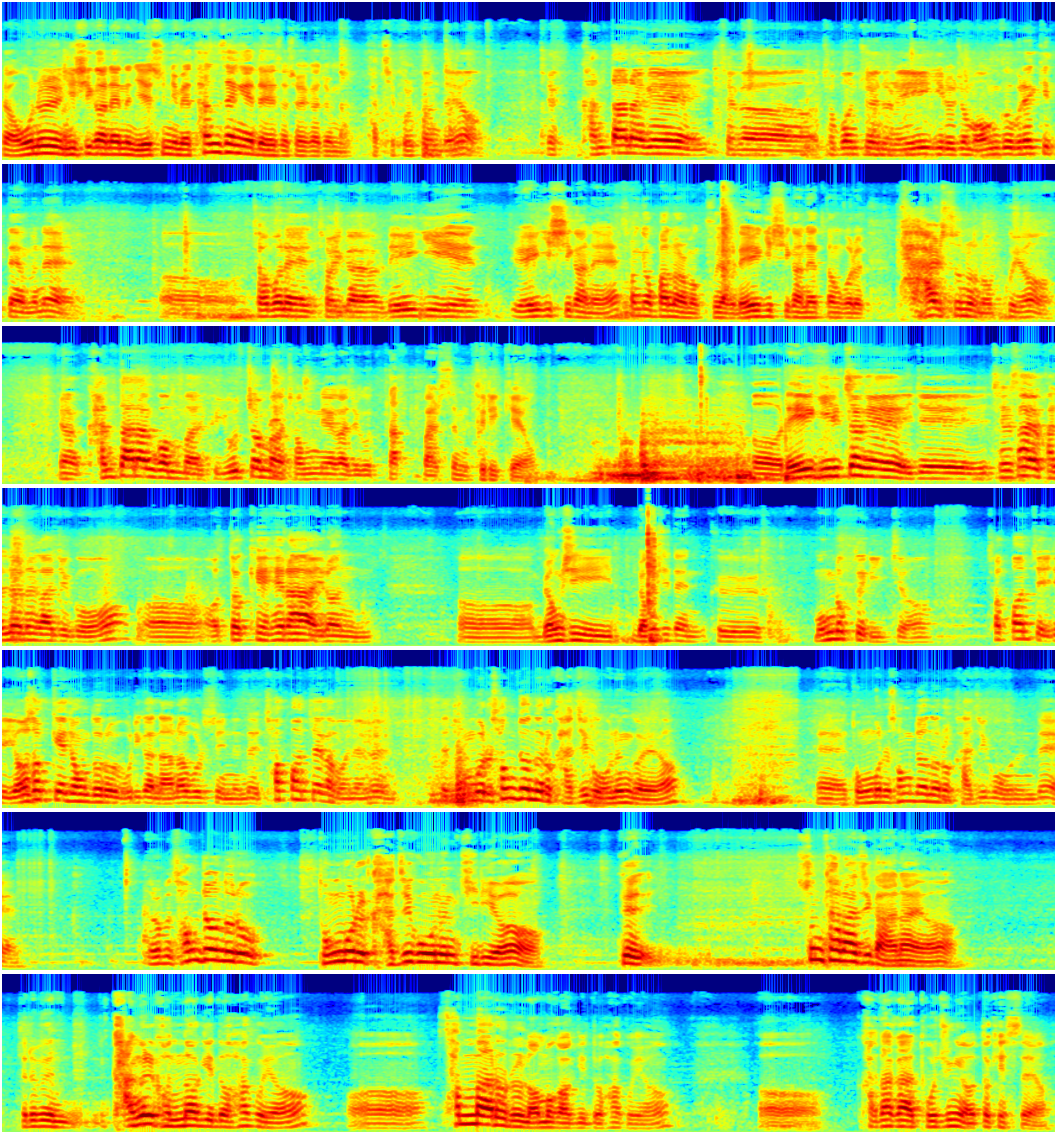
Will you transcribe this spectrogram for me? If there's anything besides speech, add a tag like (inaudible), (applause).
자, 오늘 이 시간에는 예수님의 탄생에 대해서 저희가 좀 같이 볼 건데요. 간단하게 제가 저번 주에는 레이기를 좀 언급을 했기 때문에 어, 저번에 저희가 레이기의 레이기 시간에 성경 파노라마 구약 레이기 시간에 했던 거를 다 할 수는 없고요. 그냥 간단한 것만 그 요점만 정리해 가지고 딱 말씀을 드릴게요. 어, 레이기 1장에 이제 제사에 관련해 가지고 어, 어떻게 해라 이런 어, 명시 명시된 그 목록들이 있죠. 첫 번째 이제 여섯 개 정도로 우리가 나눠볼 수 있는데 첫 번째가 뭐냐면 동물을 성전으로 가지고 오는 거예요. 네, 동물을 성전으로 가지고 오는데 여러분 성전으로 동물을 가지고 오는 길이요. 그 순탄하지가 않아요. 여러분 강을 건너기도 하고요. 어, 산마루를 넘어가기도 하고요. 어, 가다가 도중에 어떻게 했어요?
